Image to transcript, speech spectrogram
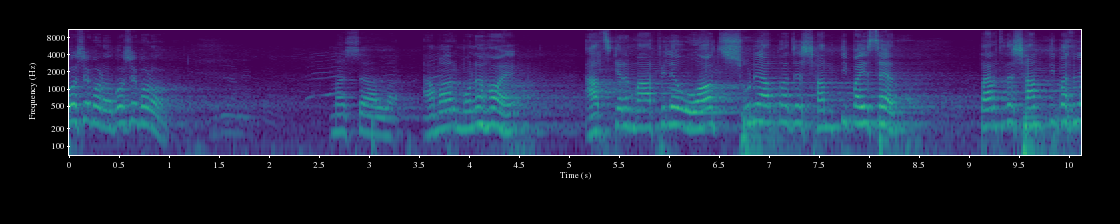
বসে পড়ো বসে পড়ো। মাশাআল্লাহ। আমার মনে হয় আজকের মাহফিলে ওয়াজ শুনে আপনারা যে শান্তি পাইছেন, তার সাথে শান্তি পাইছেন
